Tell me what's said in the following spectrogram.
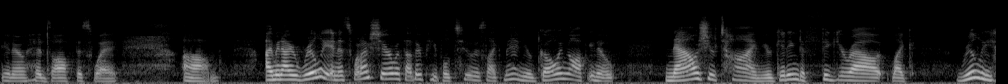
you know, heads off this way. Um, I mean, I really, and it's what I share with other people too, is like, man, you're going off, you know, now's your time. You're getting to figure out like really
